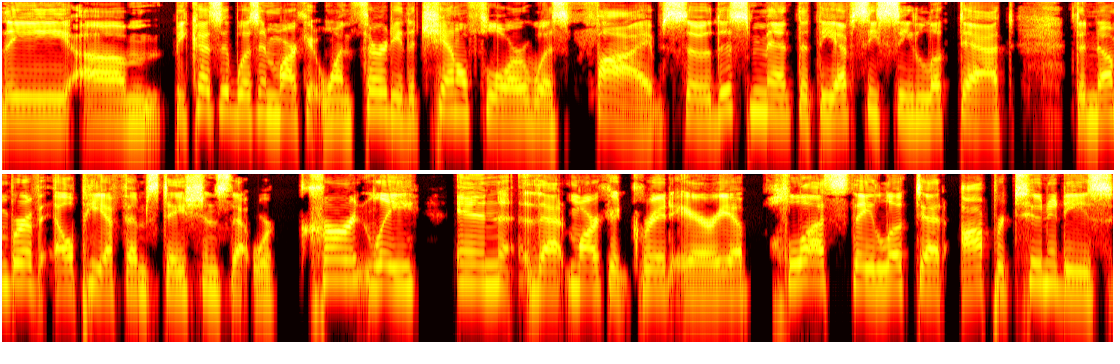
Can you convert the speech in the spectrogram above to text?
the um, because it was in market 130 the channel floor was five. So this meant that the fcc looked at the number of lpfm stations that were currently in that market grid area plus they looked at opportunities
